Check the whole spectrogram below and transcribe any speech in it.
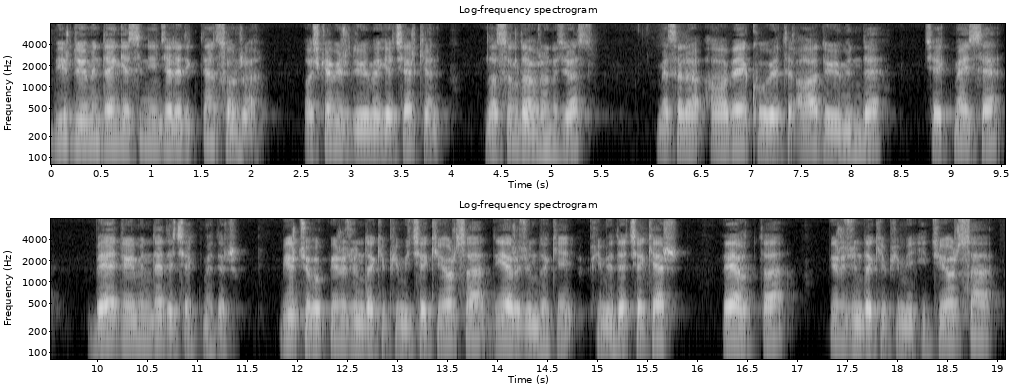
Bir düğümün dengesini inceledikten sonra başka bir düğüme geçerken nasıl davranacağız? Mesela AB kuvveti A düğümünde çekme ise B düğümünde de çekmedir. Bir çubuk bir ucundaki pimi çekiyorsa diğer ucundaki pimi de çeker veyahut da bir ucundaki pimi itiyorsa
